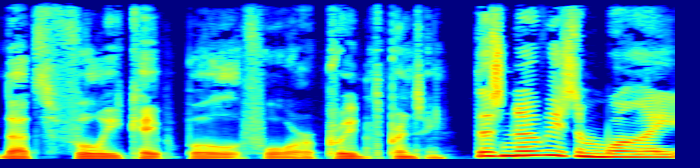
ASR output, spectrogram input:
that's fully capable for print printing. There's no reason why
